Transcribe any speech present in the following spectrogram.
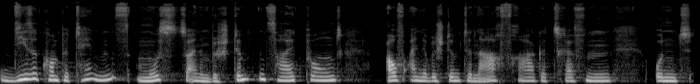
diese Kompetenz muss zu einem bestimmten Zeitpunkt auf eine bestimmte Nachfrage treffen und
